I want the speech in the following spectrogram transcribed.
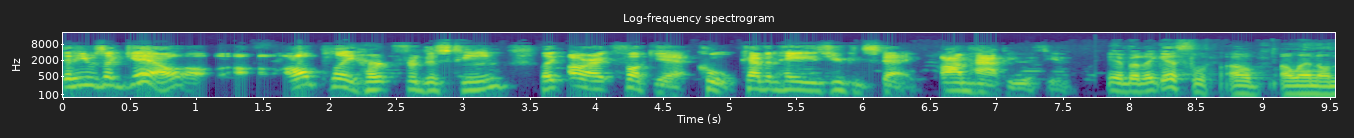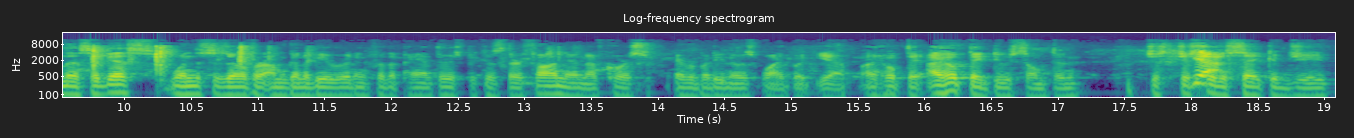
That he was like, yeah, I'll, I'll, play hurt for this team. Like, all right, fuck yeah, cool. Kevin Hayes, you can stay. I'm happy with you. Yeah, but I guess I'll I'll end on this. I guess when this is over, I'm going to be rooting for the Panthers because they're fun, and of course everybody knows why. But yeah, I hope they I hope they do something, just just Yeah. for the sake of G.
